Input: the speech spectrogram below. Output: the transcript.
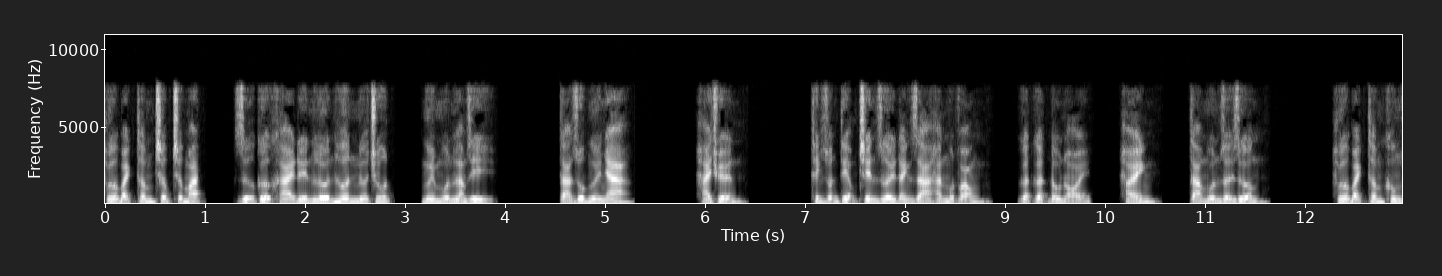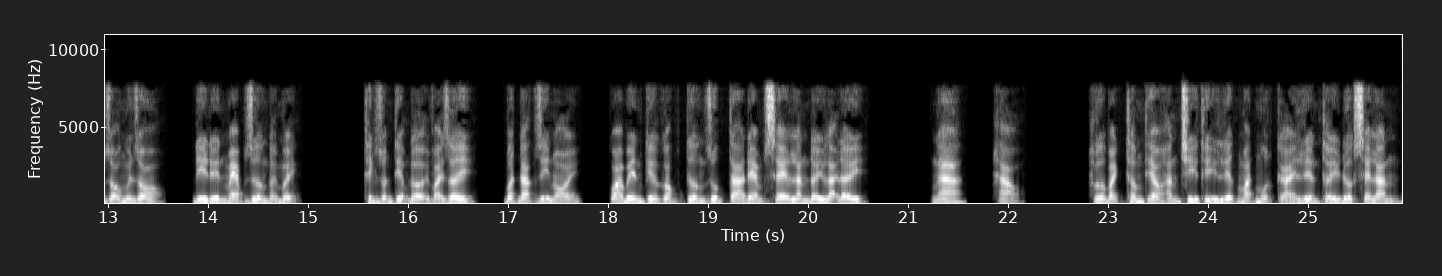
Hứa bạch thâm chớp chớp mắt, giữ cửa khai đến lớn hơn nữa chút, ngươi muốn làm gì? Ta giúp ngươi nha. Hai chuyển. Thích Duân tiệm trên dưới đánh giá hắn một vòng, gật gật đầu nói, hành, ta muốn rời giường. Hứa bạch thâm không rõ nguyên do, đi đến mép giường đợi mệnh. Thích Duân tiệm đợi vài giây, bất đắc dĩ nói, qua bên kia góc tường giúp ta đem xe lăn đẩy lại đây. Nga, hảo. Hứa bạch thâm theo hắn chỉ thị liếc mắt một cái liền thấy được xe lăn,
